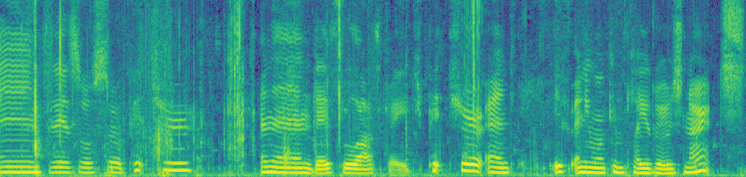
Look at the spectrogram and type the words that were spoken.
and there's also a picture and then there's the last page picture and if anyone can play those notes.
